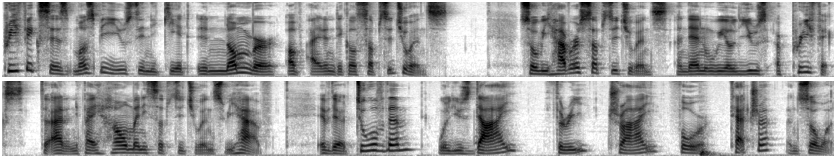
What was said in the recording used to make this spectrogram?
prefixes must be used to indicate the number of identical substituents. So we have our substituents and then we'll use a prefix to identify how many substituents we have. If there are two of them, we'll use di, three, tri, four, tetra, and so on.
